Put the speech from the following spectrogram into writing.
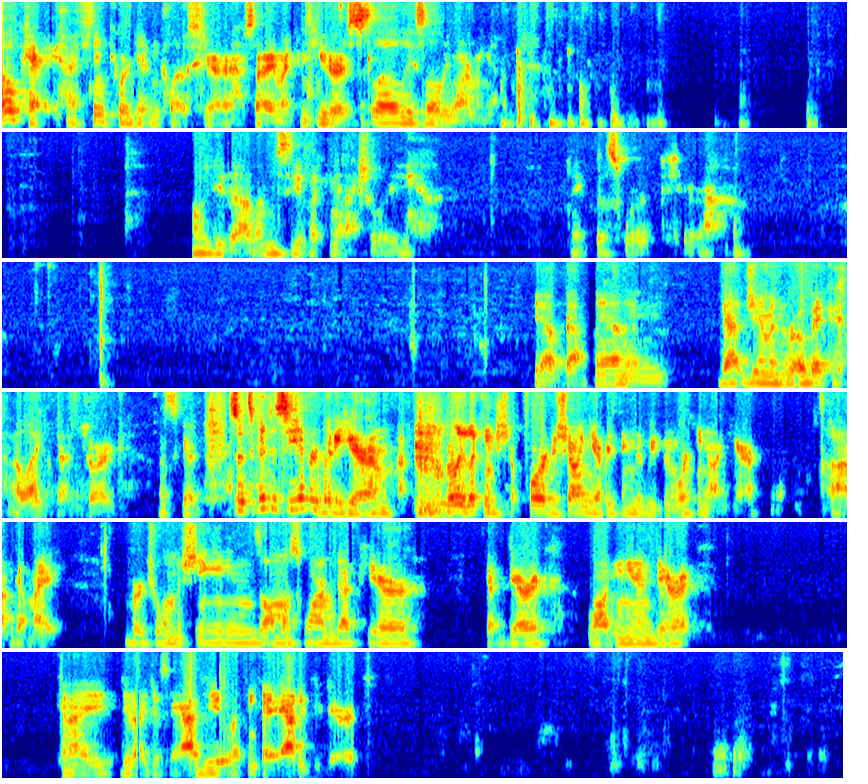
Okay, I think we're getting close here. Sorry, my computer is slowly, slowly warming up. We do that, let me see if I can actually make this work here. Yeah, Batman and Bat Jim and Robic. I like that, George. That's good. So it's good to see everybody here. I'm really looking forward to showing you everything that we've been working on here. Uh, I've got my virtual machines almost warmed up here. Got Derek logging in. Derek, can I, did I just add you? I think I added you, Derek.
